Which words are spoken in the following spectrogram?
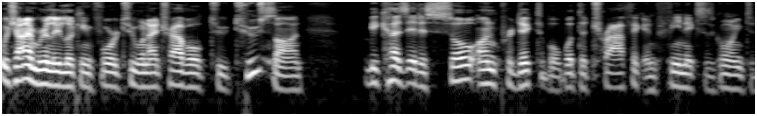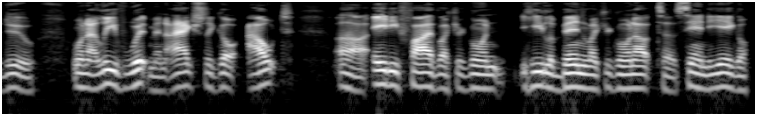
Which I'm really looking forward to when I travel to Tucson because it is so unpredictable what the traffic in Phoenix is going to do. When I leave Wittmann, I actually go out uh, 85 like you're going Gila Bend like you're going out to San Diego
